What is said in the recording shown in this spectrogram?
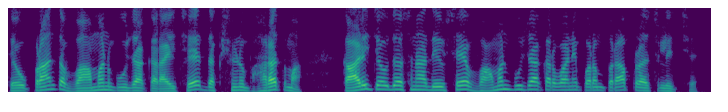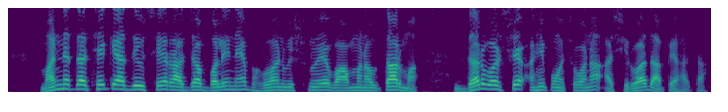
તે ઉપરાંત વામન પૂજા કરાય છે. દક્ષિણ ભારતમાં કાળી ચૌદસના દિવસે વામન પૂજા કરવાની પરંપરા પ્રચલિત છે. માન્યતા છે કે આ દિવસે રાજા બલિને ભગવાન વિષ્ણુએ વામન અવતારમાં દર વર્ષે અહીં પહોંચવાના આશીર્વાદ આપ્યા હતા.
